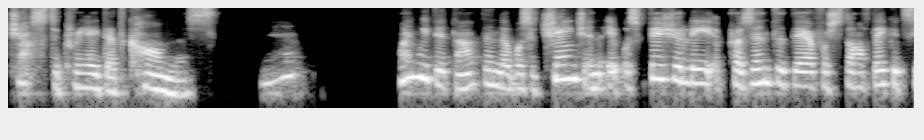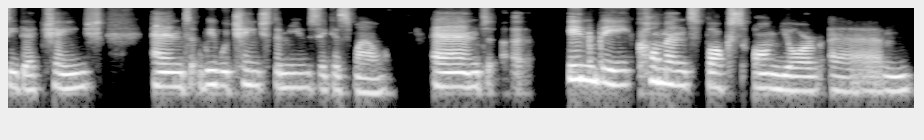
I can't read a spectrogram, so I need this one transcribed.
just to create that calmness. Yeah. When we did that, then there was a change and it was visually presented there for staff. They could see that change and we would change the music as well. And uh, in the comment box on your um,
